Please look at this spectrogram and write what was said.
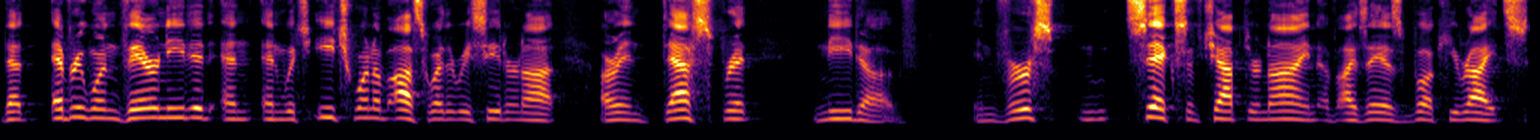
that everyone there needed and, and which each one of us, whether we see it or not, are in desperate need of. In verse 6 of chapter 9 of Isaiah's book, he writes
